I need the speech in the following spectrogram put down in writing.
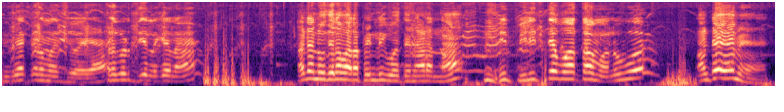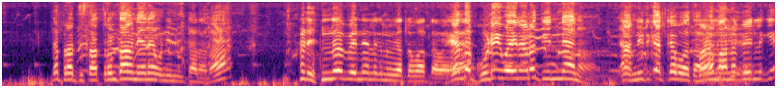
నువ్వెక్కడ మంచివయ్యా? అక్కడ కూడా దీనికేనా అంటే నువ్వు తినవారా పెళ్ళికి పోతే నాడన్నా? నీ పిలిస్తే పోతాము నువ్వు? అంటే ఏమి? ప్రతి సత్రం తావు నేనే ఉండి ఉంటారా మరి ఎన్నో పెళ్ళిళ్ళకి నువ్వు ఎట్లా పోతావా? ఏందో గుడికి పోయినాను తిన్నాను. అన్నిటికీ అట్లే పోతా. మన మన పెళ్ళికి?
